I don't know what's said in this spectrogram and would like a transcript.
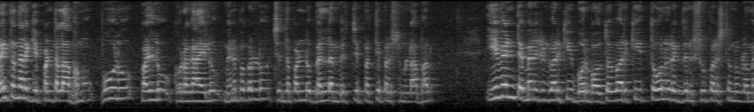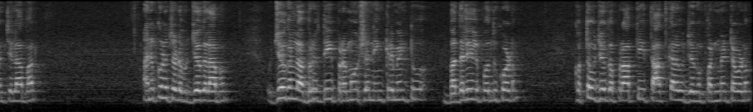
రైతన్నలకి పంట లాభము. పూలు పళ్ళు కూరగాయలు మినపగుళ్ళు చింతపండు బెల్లం మిర్చి పత్తి పరిశ్రమ లాభాలు. ఈవెంట్ మేనేజ్మెంట్ వారికి బోర్బాల్తో వారికి తోలు రెగ్జిన్ షూ పరిశ్రమలు కూడా మంచి లాభాలు. అనుకున్న చోట ఉద్యోగ లాభం. ఉద్యోగంలో అభివృద్ధి ప్రమోషన్ ఇంక్రిమెంటు బదిలీలు పొందుకోవడం. కొత్త ఉద్యోగ ప్రాప్తి తాత్కాలిక ఉద్యోగం పర్మనెంట్ అవ్వడం.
